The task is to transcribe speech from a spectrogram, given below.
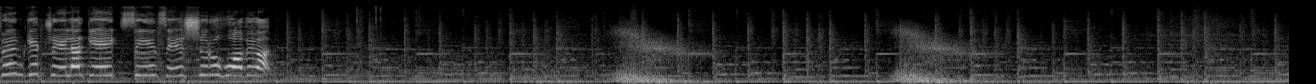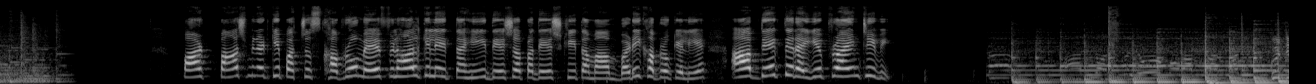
फ़िल्म के ट्रेलर के एक सीन से शुरू हुआ विवाद। पार्ट पाँच मिनट की पच्चीस खबरों में फ़िलहाल के लिए इतना ही। देश और प्रदेश की तमाम बड़ी खबरों के लिए आप देखते रहिए प्राइम टीवी। कुछ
